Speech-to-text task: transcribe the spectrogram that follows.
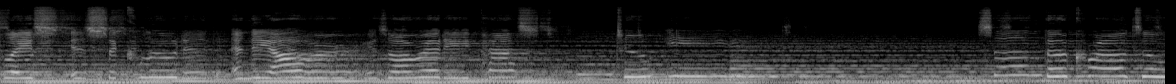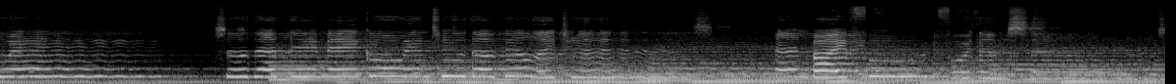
place is secluded, and the hour is already past to eat. Send the crowds away so that they may go into the villages buy food for themselves.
